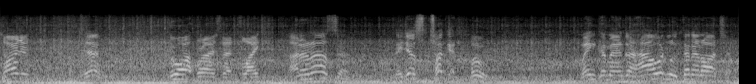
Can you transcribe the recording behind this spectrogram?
Sergeant. Yeah. Who flight? I don't know, sir. They just took it. Who? Wing Commander Howard, Lieutenant Archer.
